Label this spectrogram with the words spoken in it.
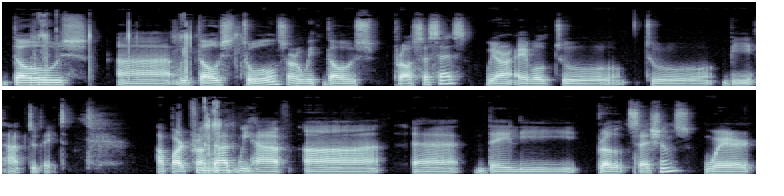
those uh, with those tools or with those processes we are able to to be up to date. Apart from that, we have uh, uh, daily product sessions where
